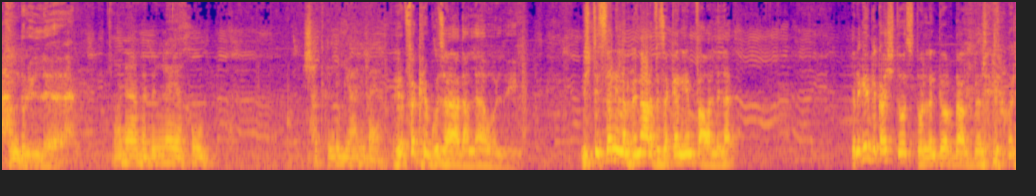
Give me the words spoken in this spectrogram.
الحمد لله. ونعم بالله يا أخوي. مش هتكلم لي عليه بقى. هي فاكره جوزها قاعد على القهوة ولا إيه؟ مش تستني لما نعرف إذا كان ينفع ولا لأ. ده أنا جايب لك عيش توست ولا أنت واخده على البلد ولا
